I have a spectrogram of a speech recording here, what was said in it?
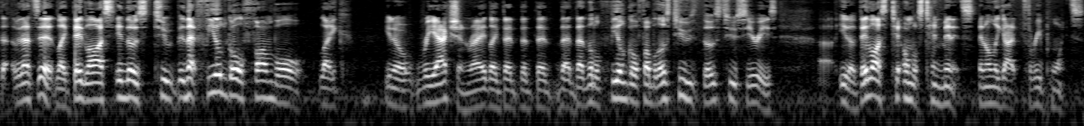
th- that's it. Like they lost in those two in that field goal fumble, like you know reaction, right? Like that that that that, that little field goal fumble. Those two those two series, uh, you know, they lost t- almost ten minutes and only got three points.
